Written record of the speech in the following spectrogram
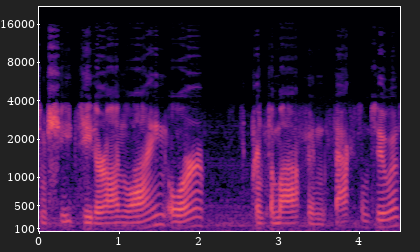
some sheets either online or print them off and fax them to us.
